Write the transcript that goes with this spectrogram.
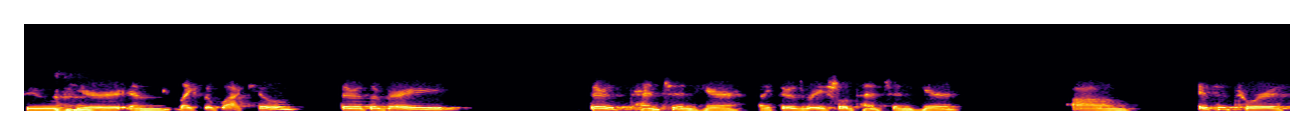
to mm-hmm. here in like the Black Hills. There's a very there's tension here, like there's racial tension here. Um, it's a tourist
